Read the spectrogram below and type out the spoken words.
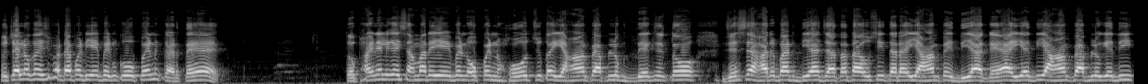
तो चलो गाइस फटाफट ये पेन को ओपन करते हैं। तो फाइनली गाइस हमारे ये इवेंट ओपन हो चुका है। यहाँ पे आप लोग देख सकते हो, जैसे हर बार दिया जाता था, उसी तरह यहाँ पे दिया गया यदि यहाँ पे आप लोग यदि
